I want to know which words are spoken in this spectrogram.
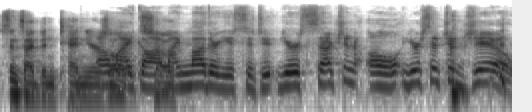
since I've been 10 years old. Oh old. my god, So- my mother used to do. You're such an old. You're such a Jew.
